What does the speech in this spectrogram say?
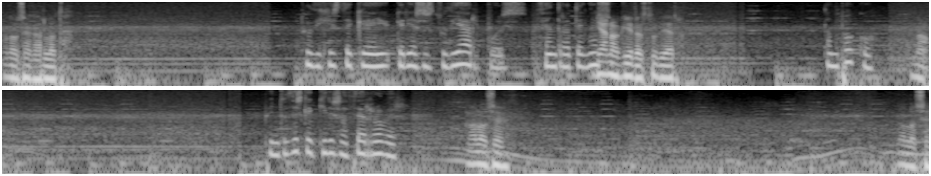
No lo sé, Carlota. Tú dijiste que querías estudiar, pues céntrate en Ya eso. no quiero estudiar. Tampoco. No, Pero entonces, ¿qué quieres hacer, Robert? no lo sé. No lo sé.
